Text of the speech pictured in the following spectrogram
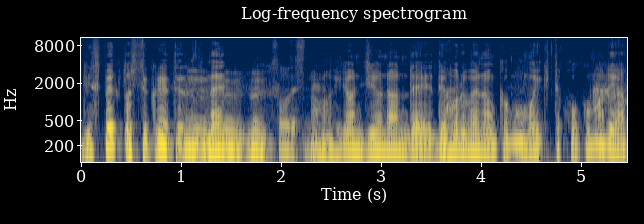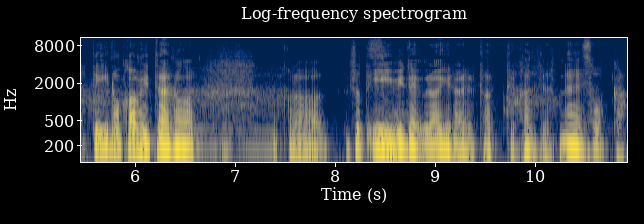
リスペクトしてくれてるんですね、そうですね。あの非常に柔軟で、デフォルメなんかも思い切って、ここまでやっていいのかみたいなのが、だからちょっといい意味で裏切られたっていう感じですね。そうか、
